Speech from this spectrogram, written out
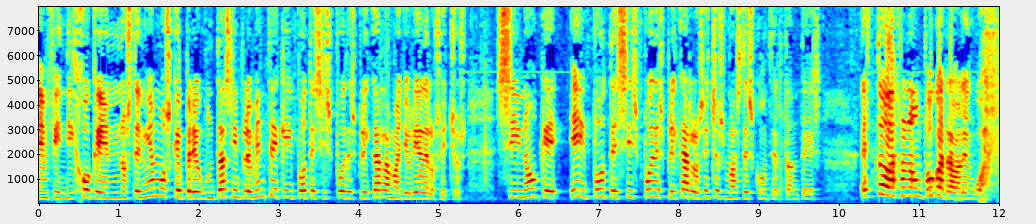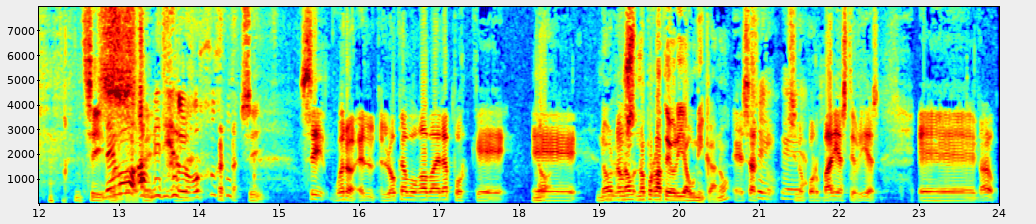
En fin, dijo que nos teníamos que preguntar simplemente qué hipótesis puede explicar la mayoría de los hechos, sino que qué hipótesis puede explicar los hechos más desconcertantes. Esto ha sonado un poco a trabalengua. Sí, Debo bueno, sí. admitirlo. Sí. Sí, bueno, él lo que abogaba era porque... No, eh, no, no no, por la teoría única, ¿no? Exacto, Sí, que- sino por varias teorías. Eh, claro,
